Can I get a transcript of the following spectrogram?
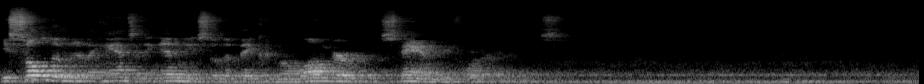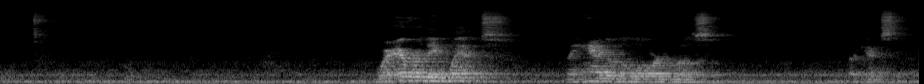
He sold them into the hands of the enemy so that they could no longer stand before their enemies. Wherever they went, the hand of the Lord was against them.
